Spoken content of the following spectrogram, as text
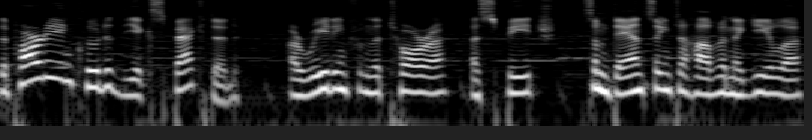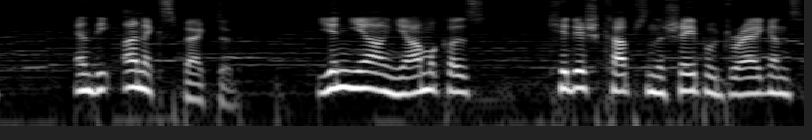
The party included the expected, a reading from the Torah, a speech, some dancing to Hava Nagila, and the unexpected, yin yang yarmulkes, kiddush cups in the shape of dragons,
